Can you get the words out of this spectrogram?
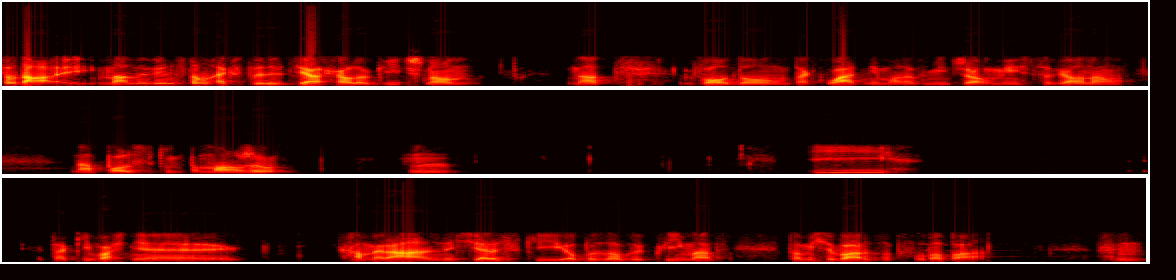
Co dalej? Mamy więc tą ekspedycję archeologiczną, nad wodą, tak ładnie, malowniczo umiejscowioną na polskim Pomorzu. Hmm. I taki właśnie kameralny, sielski, obozowy klimat, to mi się bardzo podoba. Hmm.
